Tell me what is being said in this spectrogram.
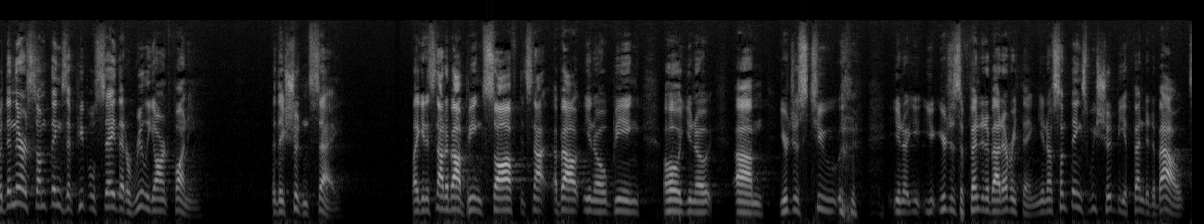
But then there are some things that people say that really aren't funny that they shouldn't say. Like it's not about being soft. It's not about you know being oh you know um, you're just too you know you, you're just offended about everything. You know some things we should be offended about.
